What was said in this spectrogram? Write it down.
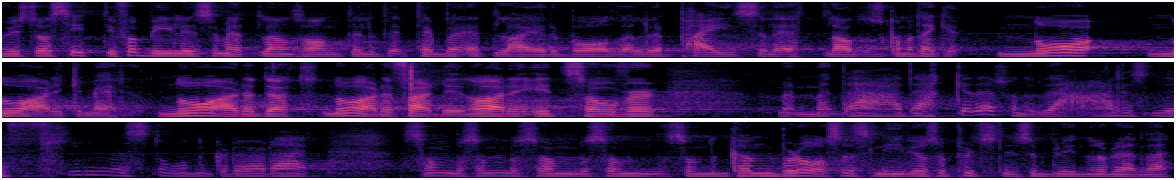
hvis, du har sittet forbi liksom et eller annet sånt, eller tenk på et leirbål eller peis, eller et eller annet, så kan man tenke nå, nå er det ikke mer. Nå er det dødt. Nå er det ferdig. Nå er det it's over. Men, men det, er, det, er, ikke det. skjønner du. Det liksom, det finnes noen glør der som, som, som, som, kan blåses liv i, og så plutselig så begynner det å brenne.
